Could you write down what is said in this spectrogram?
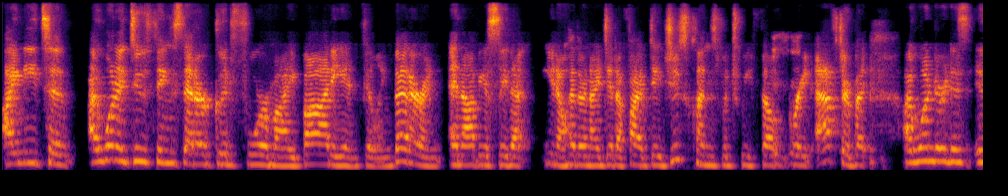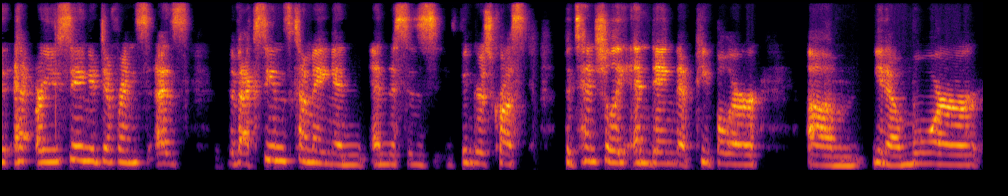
i need to i want to do things that are good for my body and feeling better. And and obviously that you know heather and i did a five day juice cleanse which we felt Mhm. great after. But i wondered is is- are you seeing a difference as the vaccine's coming and and this is fingers crossed potentially ending that people are um you know more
